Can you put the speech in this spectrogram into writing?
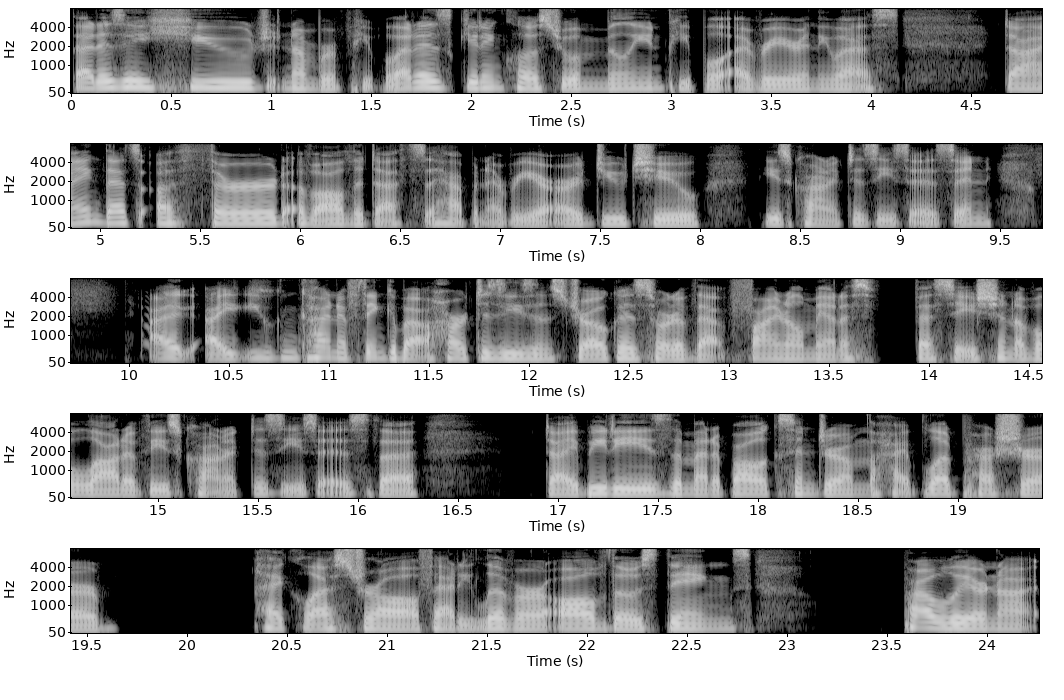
That is a huge number of people. That is getting close to a million people every year in the US dying. That's a third of all the deaths that happen every year are due to these chronic diseases. And I, I, you can kind of think about heart disease and stroke as sort of that final manifestation of a lot of these chronic diseases the diabetes, the metabolic syndrome, the high blood pressure, high cholesterol, fatty liver, all of those things probably are not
